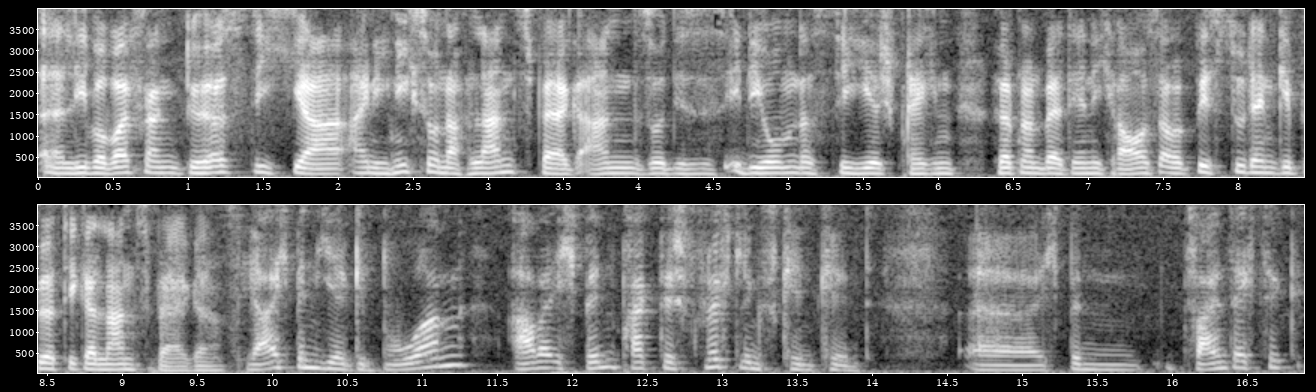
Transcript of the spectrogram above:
Äh, lieber Wolfgang, du hörst dich ja eigentlich nicht so nach Landsberg an, so dieses Idiom, das Sie hier sprechen, hört man bei dir nicht raus, aber bist du denn gebürtiger Landsberger? Ja, ich bin hier geboren, aber ich bin praktisch Flüchtlingskindkind. Äh, ich bin 62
